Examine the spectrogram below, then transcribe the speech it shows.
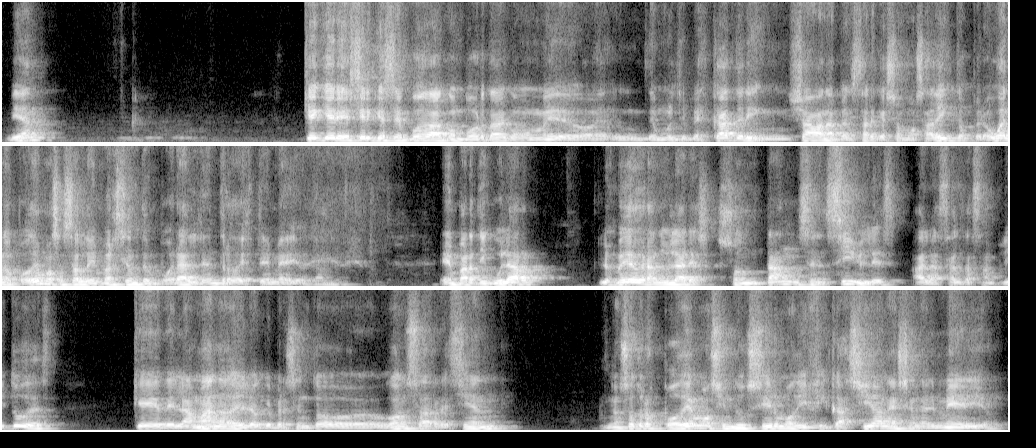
Bien, ¿Qué quiere decir que se pueda comportar como un medio de múltiple scattering? Ya van a pensar que somos adictos, pero bueno, podemos hacer la inversión temporal dentro de este medio también. En particular, los medios granulares son tan sensibles a las altas amplitudes que de la mano de lo que presentó Gonza recién, nosotros podemos inducir modificaciones en el medio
